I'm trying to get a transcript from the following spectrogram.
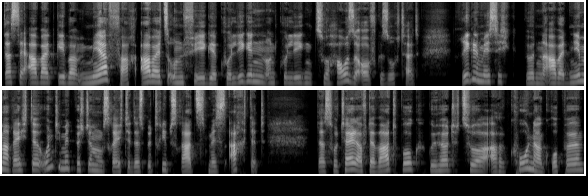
dass der Arbeitgeber mehrfach arbeitsunfähige Kolleginnen und Kollegen zu Hause aufgesucht hat. Regelmäßig würden Arbeitnehmerrechte und die Mitbestimmungsrechte des Betriebsrats missachtet. Das Hotel auf der Wartburg gehört zur Arcona-Gruppe.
